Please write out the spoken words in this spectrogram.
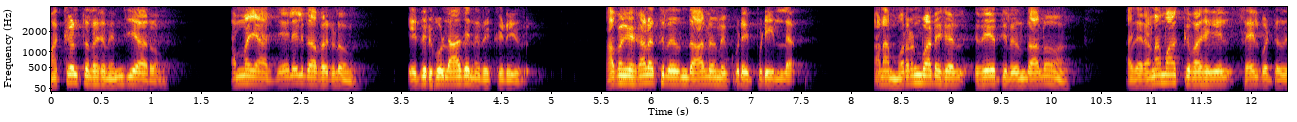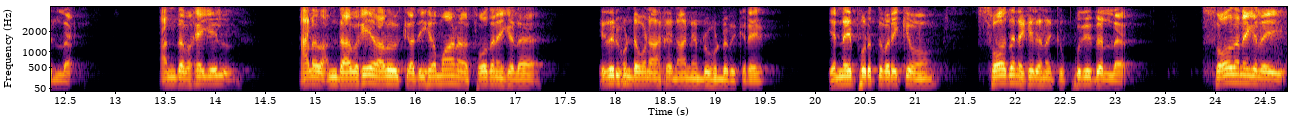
மக்கள் தலகம் எம்ஜிஆரும் அம்மையார் ஜெயலலிதா அவர்களும் எதிர்கொள்ளாத நெருக்கடி இது அவங்க காலத்தில் இருந்த ஆளுநர் கூட இப்படி இல்லை. ஆனால் முரண்பாடுகள் இதயத்தில் இருந்தாலும் அதை ரணமாக்கு வகையில் செயல்பட்டதில்லை. அந்த வகையில் அளவு அந்த வகையில் அளவுக்கு அதிகமான சோதனைகளை எதிர்கொண்டவனாக நான் நின்று கொண்டிருக்கிறேன். என்னை பொறுத்த வரைக்கும் சோதனைகள் எனக்கு புதிதல்ல. சோதனைகளை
